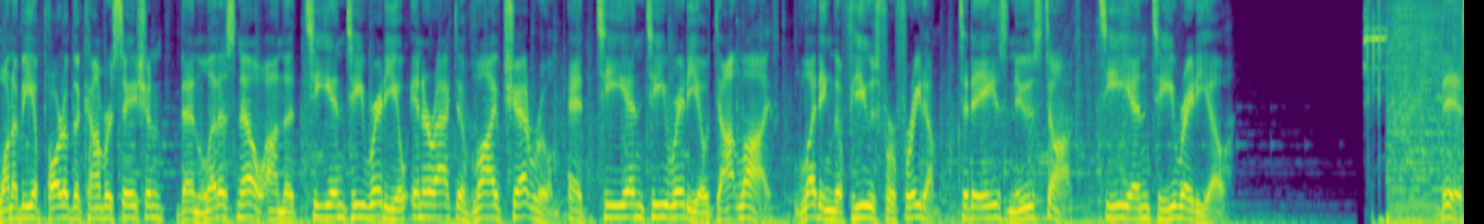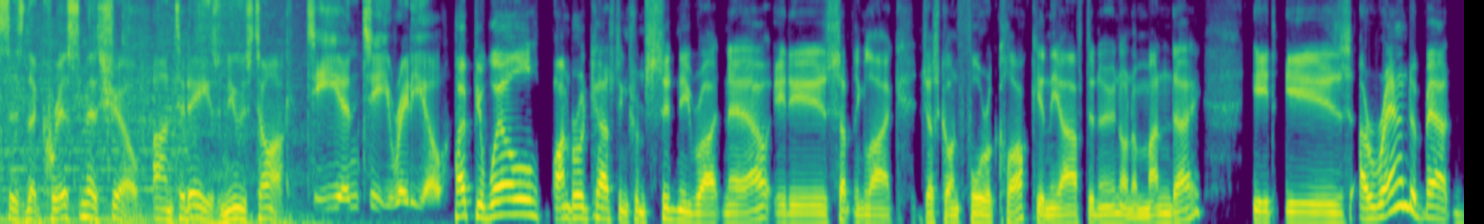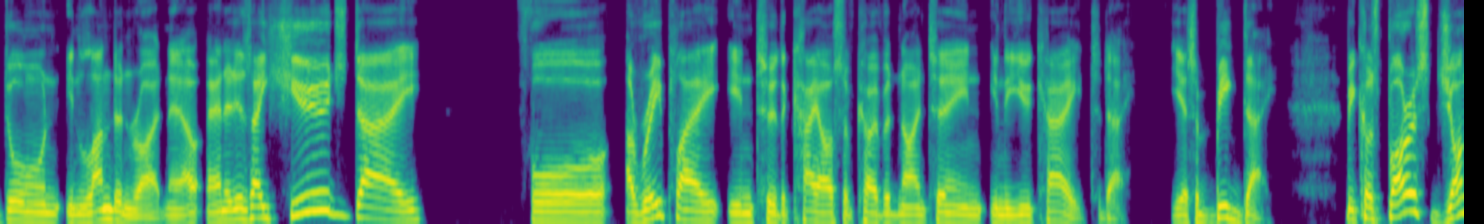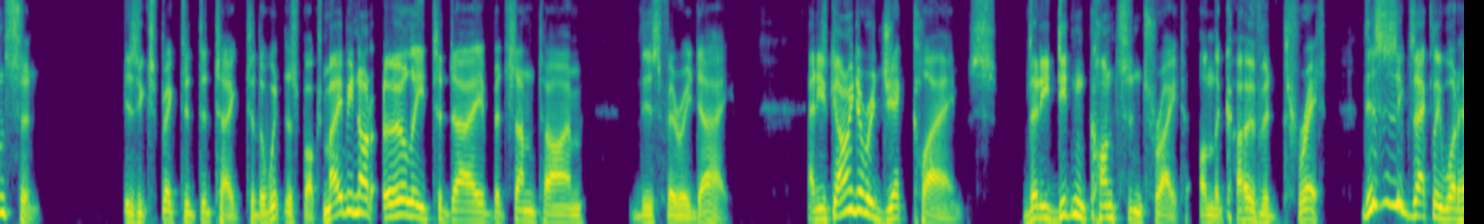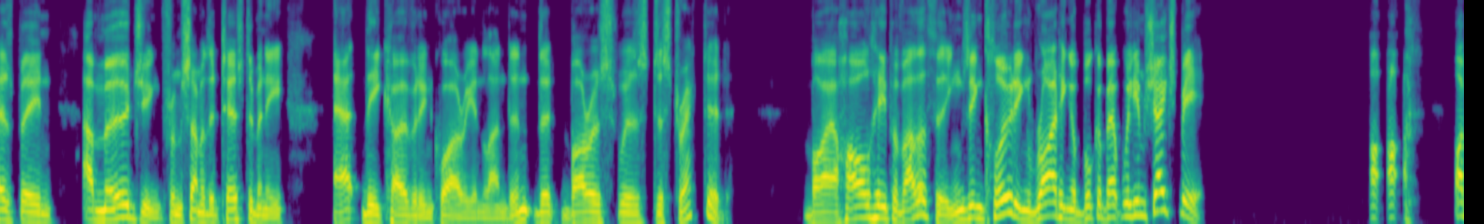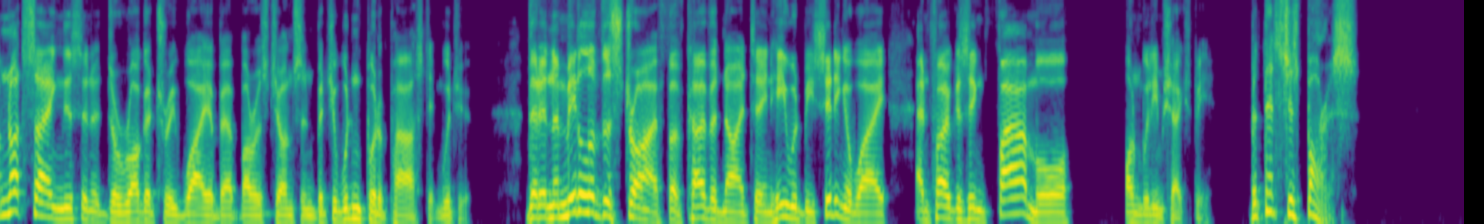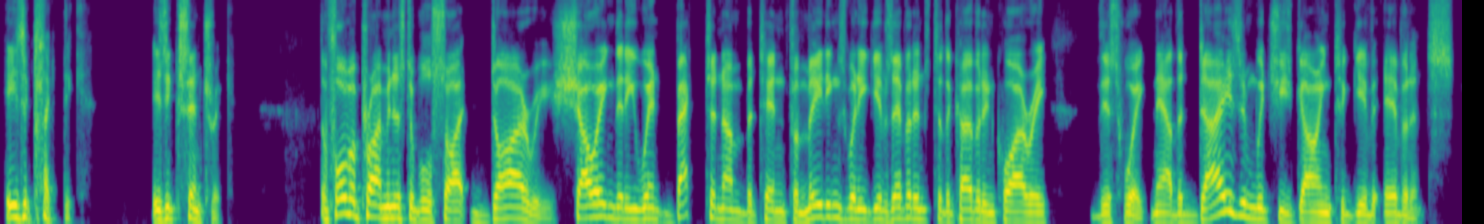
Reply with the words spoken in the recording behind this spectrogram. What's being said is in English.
Want to be a part of the conversation? Then let us know on the TNT Radio Interactive Live chat room at TNTRadio.live. Lighting the fuse for freedom. Today's News Talk, TNT Radio. This is the Chris Smith Show on today's News Talk, TNT Radio. Hope you're well. I'm broadcasting from Sydney right now. It is something like just gone four o'clock in the afternoon on a Monday. It is around about dawn in London right now, and it is a huge day for a replay into the chaos of COVID 19 in the UK today. Yes, a big day because Boris Johnson is expected to take to the witness box. Maybe not early today, but sometime this very day. And he's going to reject claims that he didn't concentrate on the COVID threat. This is exactly what has been emerging from some of the testimony at the COVID inquiry in London that Boris was distracted by a whole heap of other things, including writing a book about William Shakespeare. I, am not saying this in a derogatory way about Boris Johnson, but you wouldn't put it past him, would you? That in the middle of the strife of COVID 19, he would be sitting away and focusing far more on William Shakespeare. But that's just Boris. He's eclectic, he's eccentric. The former Prime Minister will cite diaries showing that he went back to number 10 for meetings when he gives evidence to the COVID inquiry this week. Now, the days in which he's going to give evidence,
